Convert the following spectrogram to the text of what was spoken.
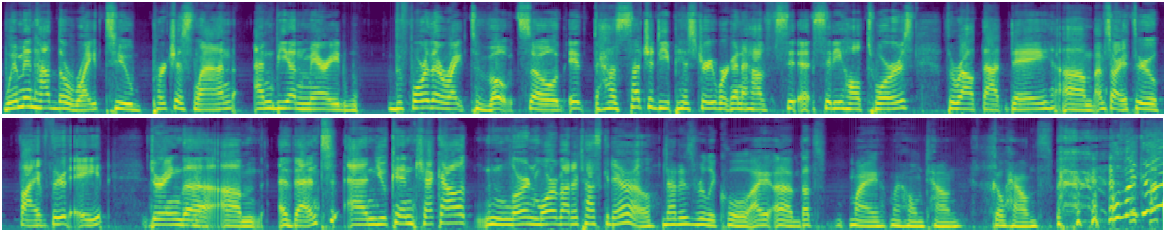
women had the right to purchase land and be unmarried before their right to vote. So it has such a deep history. We're going to have uh, city hall tours throughout that day. Um, I'm sorry, through five through eight during the um, event, and you can check out and learn more about Atascadero. That is really cool. I um, that's my my hometown. Go Hounds! oh my god!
